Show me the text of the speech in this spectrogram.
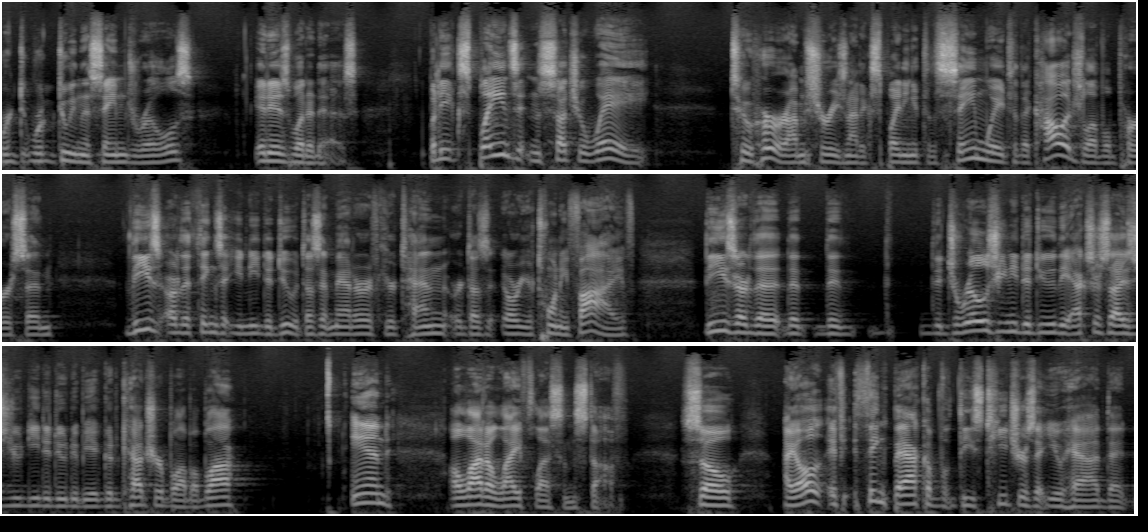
We're, we're doing the same drills. It is what it is. But he explains it in such a way to her i'm sure he's not explaining it the same way to the college level person these are the things that you need to do. It doesn't matter if you're 10 or does it or you're 25 these are the the the, the drills you need to do the exercises you need to do to be a good catcher blah blah blah and a lot of life lesson stuff. So I all if you think back of these teachers that you had that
